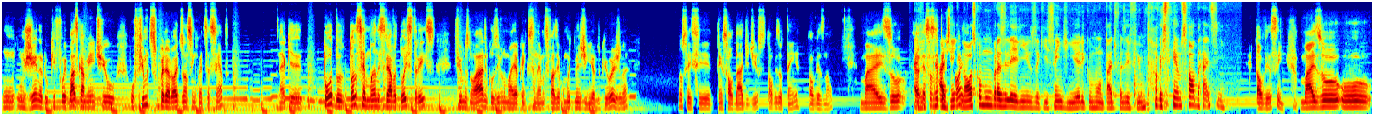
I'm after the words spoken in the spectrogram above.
um, um gênero que foi basicamente o, o filme de super-herói dos anos 50 e 60, né, que todo, toda semana estreava dois, três filmes no ar, inclusive numa época em que o cinema se fazia com muito menos dinheiro do que hoje, né? Não sei se tenho saudade disso, talvez eu tenha, talvez não. Mas o, é, essas repetições. Gente, nós, como um brasileirinhos aqui, sem dinheiro e com vontade de fazer filme, talvez tenhamos saudade, sim. Talvez sim. Mas o, o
